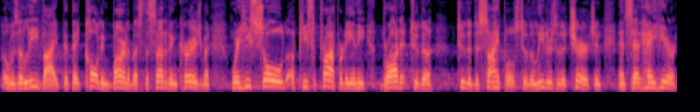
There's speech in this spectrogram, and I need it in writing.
who was a Levite, that they called him Barnabas, the son of encouragement, where he sold a piece of property and he brought it to the to the disciples, to the leaders of the church, and, and said, Hey, here,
